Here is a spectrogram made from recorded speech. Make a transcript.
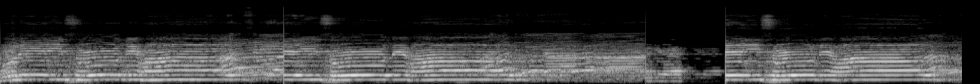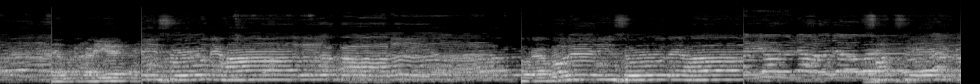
ਬੋਲੇ ਸੋ ਨਿਹਾਲ ਬੋਲੇ ਸੋ ਨਿਹਾਲ ਸੋ ਨਿਹਾਲ ਜਪਨ ਕਰੀਏ ਬੋਲੇ ਸੋ ਨਿਹਾਲ ਅਕਾਲ ਬੋਲੇ ਸੋ ਨਿਹਾਲ ਸਤਿ ਸ੍ਰੀ ਅਕਾਲ।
